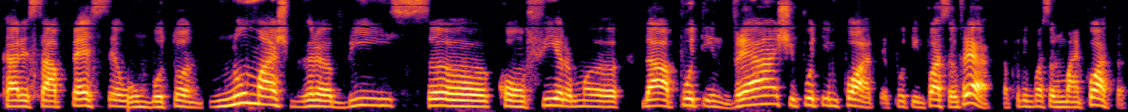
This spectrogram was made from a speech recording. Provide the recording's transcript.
care să apese un buton. Nu m-aș grăbi să confirm da, Putin vrea și Putin poate. Putin poate să vrea, dar Putin poate să nu mai poată.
